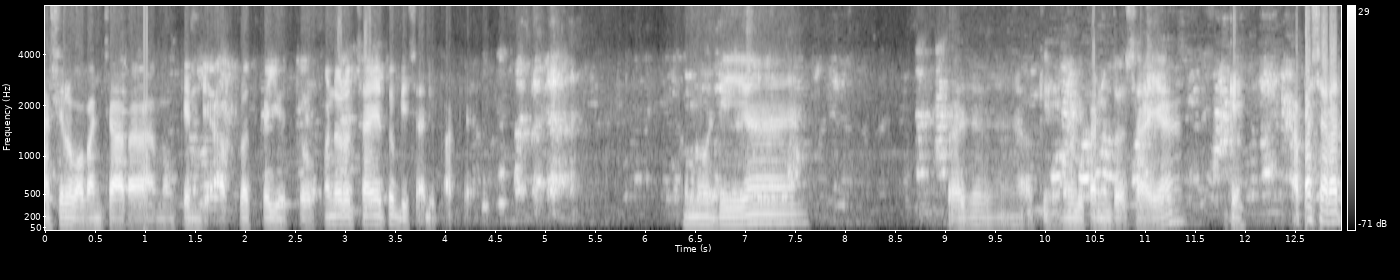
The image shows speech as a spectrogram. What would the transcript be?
hasil wawancara mungkin diupload ke YouTube menurut saya itu bisa dipakai kemudian oke okay, ini bukan untuk saya oke okay. apa syarat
